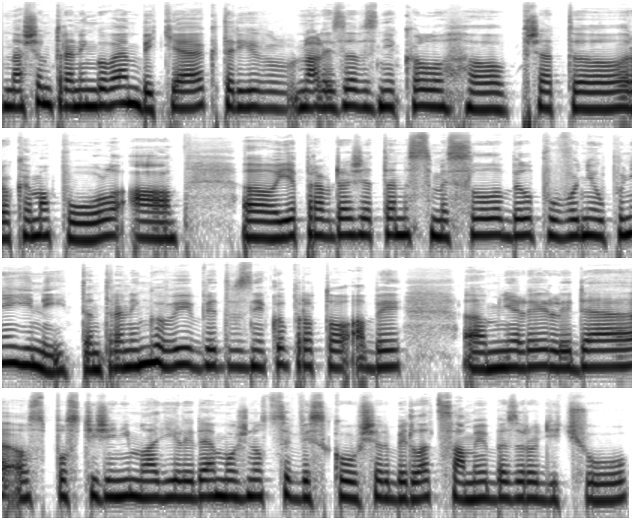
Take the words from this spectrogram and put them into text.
našem tréninkovém bytě, který na Lize vznikl před rokem a půl a je pravda, že ten smysl byl původně úplně jiný. Ten tréninkový byt vznikl proto, aby měli lidé s postižením, mladí lidé, možnost si vyzkoušet bydlet sami bez rodičů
